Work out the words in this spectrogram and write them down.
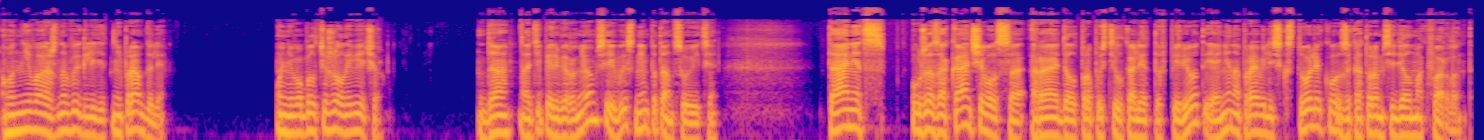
Он неважно выглядит, не правда ли? У него был тяжелый вечер. Да, а теперь вернемся, и вы с ним потанцуете. Танец уже заканчивался, Райдел пропустил Калетту вперед, и они направились к столику, за которым сидел Макфарланд.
